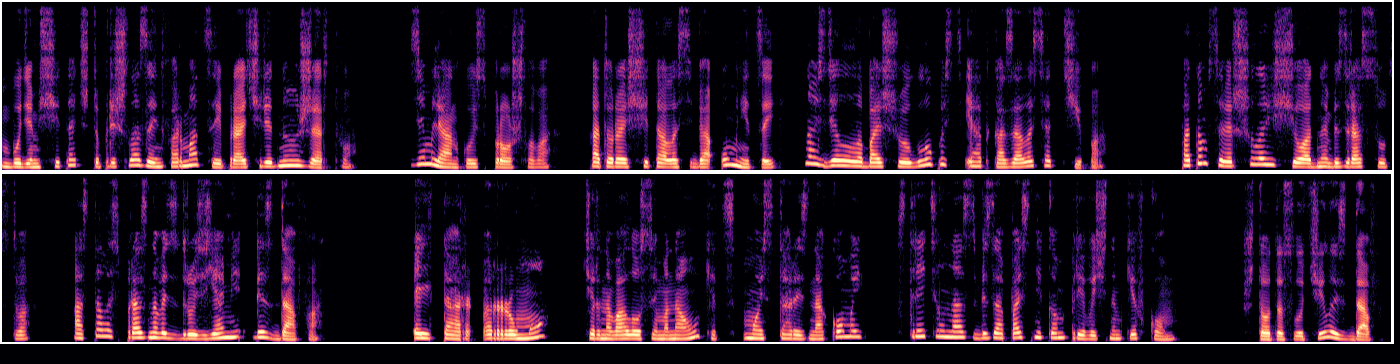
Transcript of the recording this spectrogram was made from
Будем считать, что пришла за информацией про очередную жертву. Землянку из прошлого, которая считала себя умницей, но сделала большую глупость и отказалась от чипа. Потом совершила еще одно безрассудство. Осталось праздновать с друзьями без дафа. Эльтар Румо Черноволосый манаукец, мой старый знакомый, встретил нас с безопасником привычным кивком. «Что-то случилось, Дав?» —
